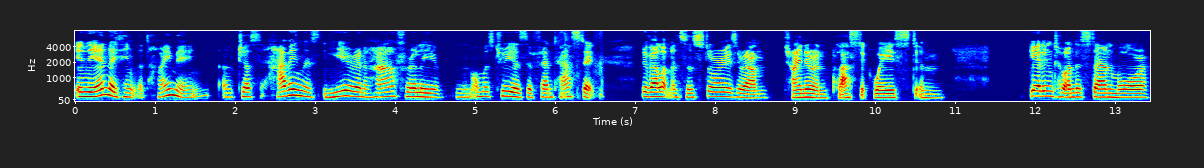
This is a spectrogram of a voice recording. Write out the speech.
in the end, I think the timing of just having this year and a half, really mm, almost two years of fantastic developments and stories around China and plastic waste, and getting to understand more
